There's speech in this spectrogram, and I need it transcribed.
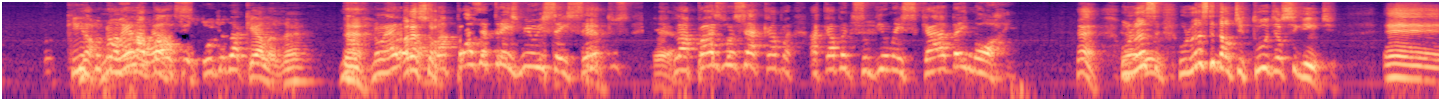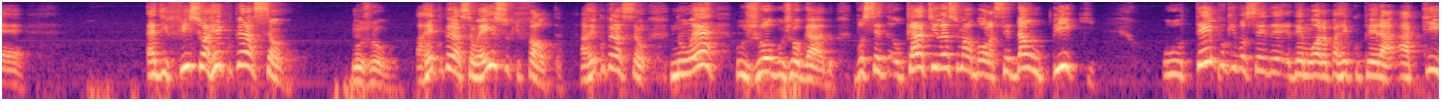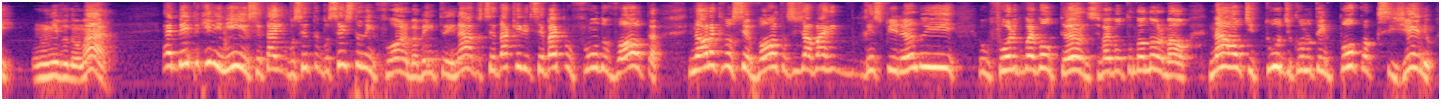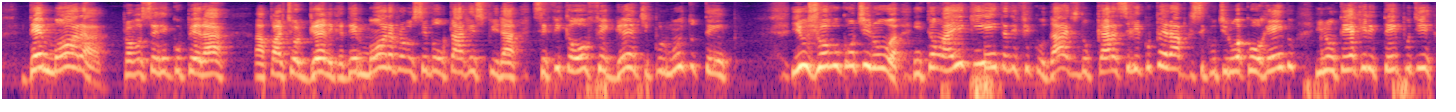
Quito não, não é La Paz. Não é a altitude daquelas, né? Não, é. não é La Olha Paz. Só. La Paz é 3.600. É. é. La Paz você acaba, acaba de subir uma escada e morre. É. O, lance, o lance da altitude é o seguinte: é, é difícil a recuperação no jogo. A recuperação é isso que falta. A recuperação não é o jogo jogado. Você, o cara te lança uma bola, você dá um pique, o tempo que você demora para recuperar aqui no nível do mar é bem pequenininho. Você, tá, você, você estando em forma, bem treinado, você dá aquele, você vai para o fundo, volta. E na hora que você volta, você já vai respirando e o fôlego vai voltando, você vai voltando ao normal. Na altitude, como tem pouco oxigênio, demora para você recuperar a parte orgânica, demora para você voltar a respirar. Você fica ofegante por muito tempo. E o jogo continua. Então aí que entra a dificuldade do cara se recuperar, porque você continua correndo e não tem aquele tempo de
